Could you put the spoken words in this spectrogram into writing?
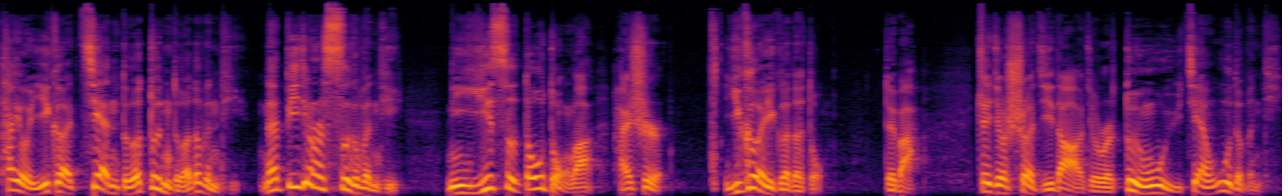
它有一个见得顿得的问题？那毕竟是四个问题，你一次都懂了，还是一个一个的懂？对吧？这就涉及到就是顿悟与见悟的问题。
